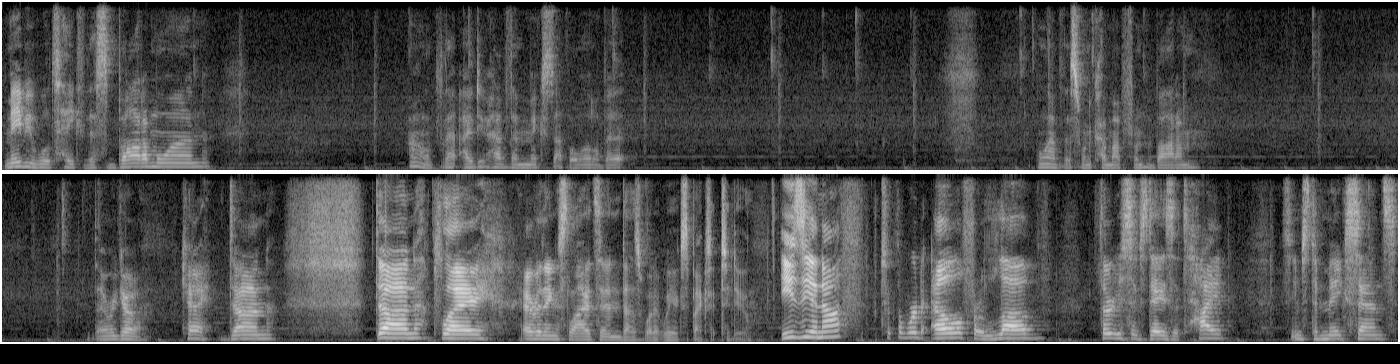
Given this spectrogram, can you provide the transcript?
Maybe we'll take this bottom one. Oh, that, I do have them mixed up a little bit. We'll have this one come up from the bottom. There we go. Okay, done. Done. Play. Everything slides in, does what we expect it to do. Easy enough. Took the word L for love. 36 days of type. Seems to make sense.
